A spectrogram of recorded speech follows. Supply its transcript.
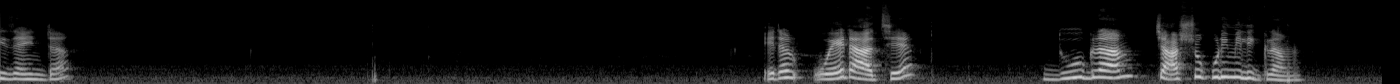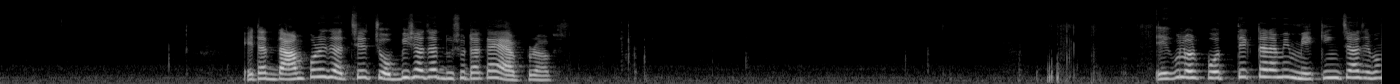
ডিজাইনটা। এটার ওয়েট আছে দু গ্রাম চারশো কুড়ি মিলিগ্রাম। এটার দাম পড়ে যাচ্ছে চব্বিশ হাজার দুশো টাকা অ্যাপ্রক্স। এগুলোর প্রত্যেকটার আমি মেকিং চার্জ এবং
